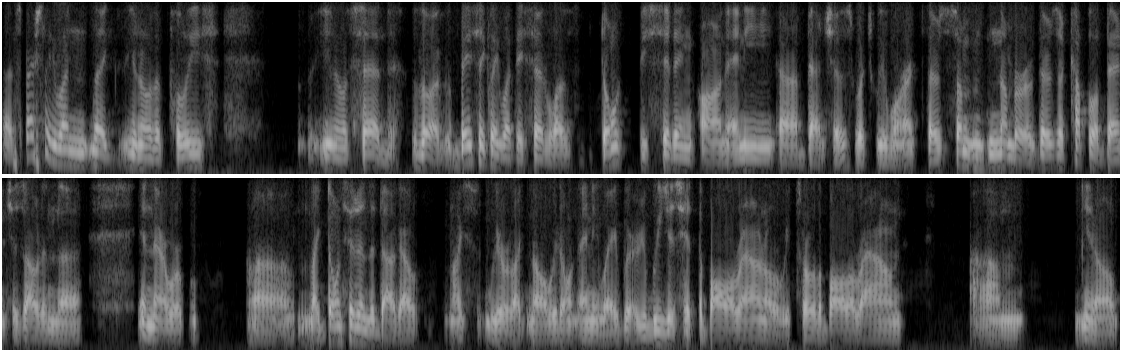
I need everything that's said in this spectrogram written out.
especially when like you know the police, you know, said look. Basically, what they said was don't be sitting on any uh, benches, which we weren't. There's some number. There's a couple of benches out in the in there where uh, like don't sit in the dugout. I, we were like, no, we don't anyway. We, we just hit the ball around or we throw the ball around. Um, you know,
